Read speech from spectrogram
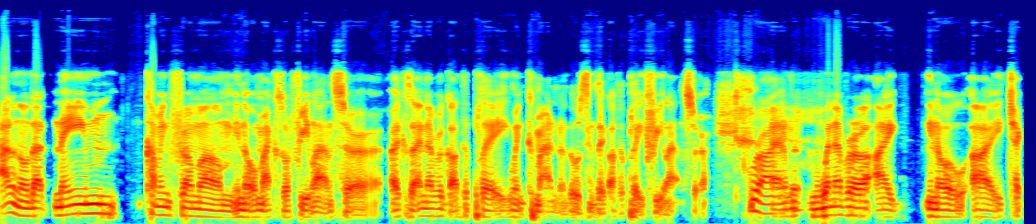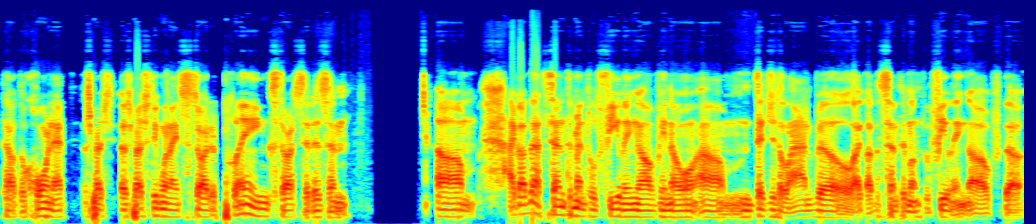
I don't know that name coming from um, you know Microsoft Freelancer because I never got to play Wing Commander and those things. I got to play Freelancer, Right. and whenever I you know I checked out the Hornet, especially especially when I started playing Star Citizen. Um, I got that sentimental feeling of you know um, Digital Anvil. I got the sentimental feeling of the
